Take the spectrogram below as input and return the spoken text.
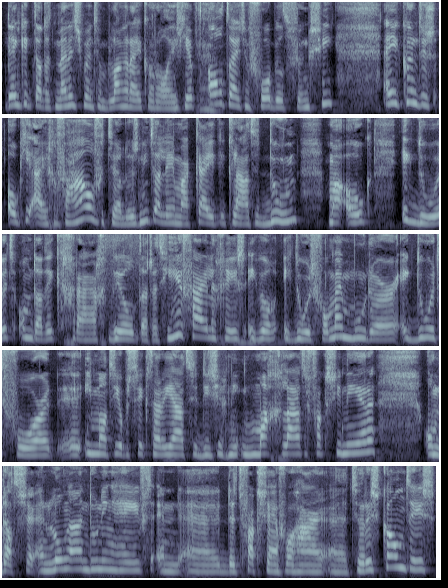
denk ik dat het management een belangrijke rol heeft. Je hebt ja. altijd een voorbeeldfunctie. En je kunt dus ook je eigen verhaal vertellen. Dus niet alleen maar kijk, ik laat het doen. Maar ook, ik doe het omdat ik graag wil dat het hier veilig is. Ik, wil, ik doe het voor mijn moeder. Ik doe het voor uh, iemand op het secretariaat zit die zich niet mag laten vaccineren. Omdat ze een longaandoening heeft en uh, het vaccin voor haar uh, te riskant is.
